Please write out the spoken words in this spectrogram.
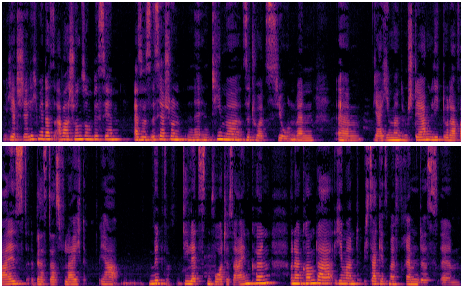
Jetzt stelle ich mir das aber schon so ein bisschen, also es ist ja schon eine intime Situation, wenn ähm, ja jemand im Sterben liegt oder weiß, dass das vielleicht ja mit die letzten Worte sein können. Und dann kommt da jemand, ich sage jetzt mal Fremdes, ähm,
